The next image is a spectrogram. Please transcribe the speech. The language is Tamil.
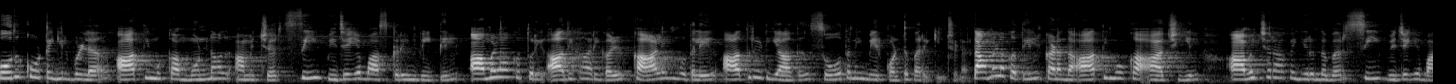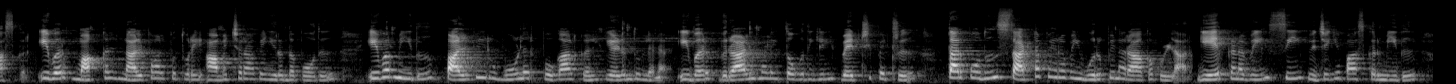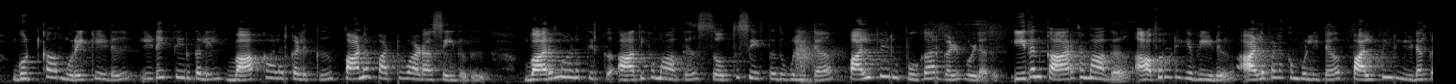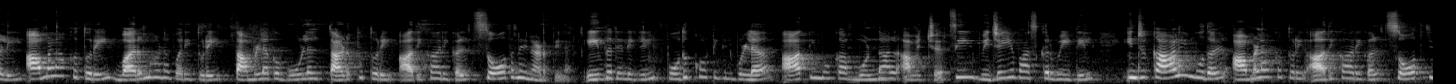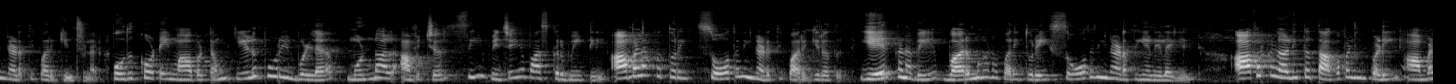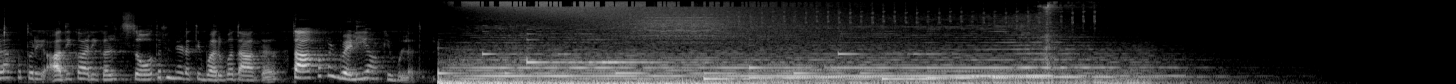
புதுக்கோட்டையில் உள்ள அதிமுக முன்னாள் அமைச்சர் சி. விஜயபாஸ்கரின் வீட்டில் அமலாக்கத்துறை அதிகாரிகள் காலை முதலே அதிரடியாக சோதனை மேற்கொண்டு வருகின்றனர். தமிழகத்தில் கடந்த அதிமுக ஆட்சியில் அமைச்சராக இருந்தவர் சி. விஜயபாஸ்கர். இவர் மக்கள் நல்வாழ்வுத்துறை அமைச்சராக இருந்தபோது இவர் மீது பல்வேறு ஊழல் புகார்கள் எழுந்துள்ளன. இவர் விராலிமலை தொகுதியில் வெற்றி பெற்று தற்போது சட்டப்பேரவை உறுப்பினராக உள்ளார். ஏற்கனவே சி. விஜயபாஸ்கர் மீது குட்கா முறைகேடு இடைத்தேர்தலில் வாக்காளர்களுக்கு பண பட்டுவாடா செய்தது வருமானத்திற்கு அதிகமாக சொத்து சேர்த்தது உள்ளிட்ட பல்வேறு புகார்கள் உள்ளது. இதன் காரணமாக அவருடைய வீடு அலுவலகம் உள்ளிட்ட பல்வேறு இடங்களில் அமலாக்கத்துறை வருமான வரித்துறை தமிழக ஊழல் தடுப்புத்துறை அதிகாரிகள் சோதனை நடத்தினர். இந்த நிலையில் புதுக்கோட்டையில் உள்ள அதிமுக முன்னாள் அமைச்சர் சி. விஜயபாஸ்கர் வீட்டில் இன்று காலை முதல் அமலாக்கத்துறை அதிகாரிகள் சோதனை நடத்தி வருகின்றனர். புதுக்கோட்டை மாவட்டம் எழுப்பூரில் உள்ள முன்னாள் அமைச்சர் சி. விஜயபாஸ்கர் வீட்டில் அமலாக்கத்துறை சோதனை நடத்தி வருகிறது. ஏற்கனவே வருமான வரித்துறை சோதனை நடத்திய நிலையில் அவர்கள் அளித்த தகவலின்படி அமலாக்கத்துறை அதிகாரிகள் சோதனை நடத்தி வருவதாக தகவல் வெளியாகியுள்ளது.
